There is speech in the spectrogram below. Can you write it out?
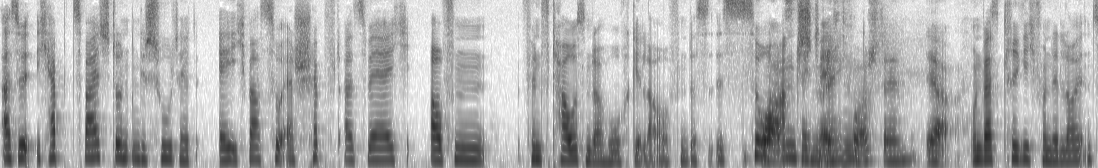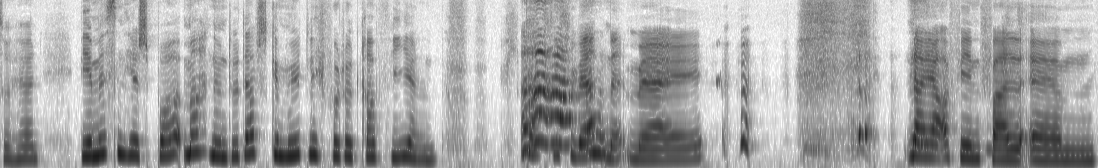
also ich habe zwei Stunden geshootet. Ey, ich war so erschöpft, als wäre ich auf einen 5000er hochgelaufen. Das ist so Boah, das anstrengend. Kann ich mir echt vorstellen. Ja. Und was kriege ich von den Leuten zu hören? Wir müssen hier Sport machen und du darfst gemütlich fotografieren. Ich dachte, ich werde nicht mehr. Ey. naja, auf jeden Fall ähm,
